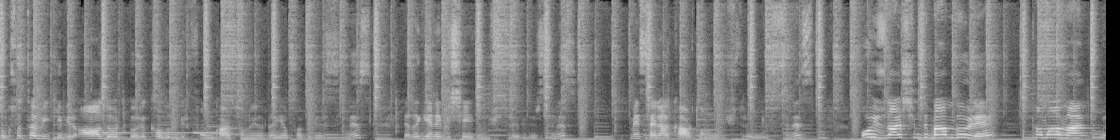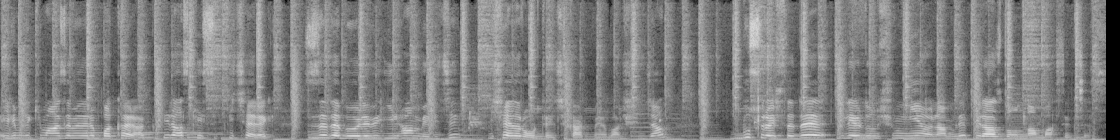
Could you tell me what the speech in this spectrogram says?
Yoksa tabii ki bir A4 böyle kalın bir fon kartonuyla da yapabilirsiniz. Ya da gene bir şey dönüştürebilirsiniz. Mesela karton dönüştürebilirsiniz. O yüzden şimdi ben böyle tamamen elimdeki malzemelere bakarak, biraz kesip biçerek size de böyle bir ilham verici bir şeyler ortaya çıkartmaya başlayacağım. Bu süreçte de ileri dönüşüm niye önemli? Biraz da ondan bahsedeceğiz.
